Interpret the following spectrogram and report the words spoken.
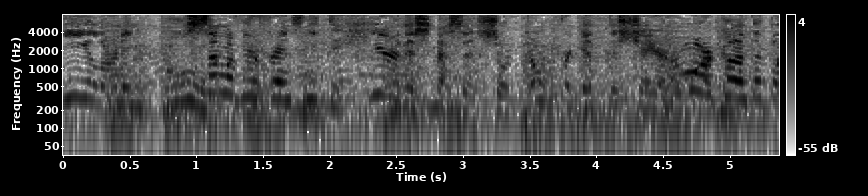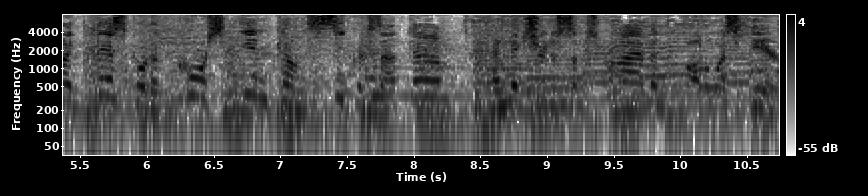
e-learning boom. Some of your friends need to hear this message, so don't forget to share. For more content like this, go to CourseIncomeSecrets.com and make sure to subscribe and follow us here.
